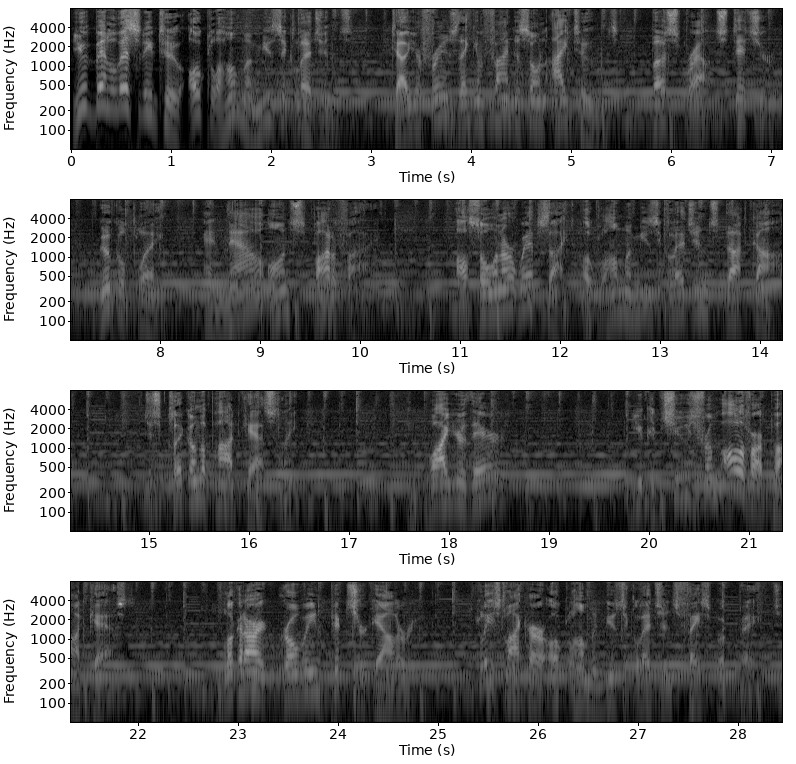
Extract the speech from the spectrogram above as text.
You've been listening to Oklahoma Music Legends. Tell your friends they can find us on iTunes, Buzzsprout, Stitcher, Google Play, and now on Spotify. Also on our website, oklahomamusiclegends.com. Just click on the podcast link. And while you're there, you can choose from all of our podcasts. Look at our growing picture gallery. Please like our Oklahoma Music Legends Facebook page.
